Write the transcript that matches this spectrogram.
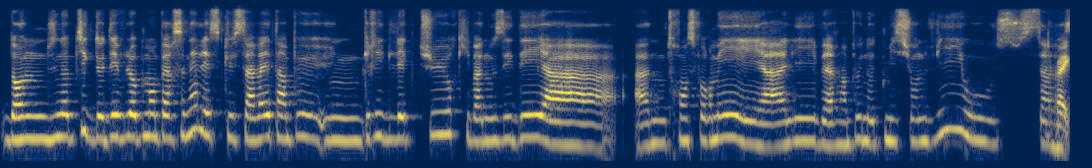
dans une optique de développement personnel, est-ce que ça va être un peu une grille de lecture qui va nous aider à, nous transformer et à aller vers un peu notre mission de vie ou ça, ben,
